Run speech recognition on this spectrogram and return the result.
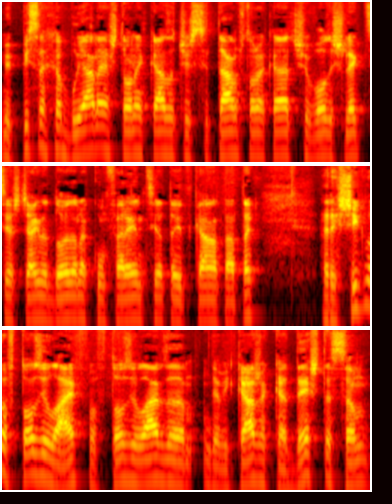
ми писаха, Бояне, що не каза, че си там, що не каза, че водиш лекция, щях да дойда на конференцията и така нататък. Реших в този лайв, в този лайв да, да ви кажа къде ще съм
